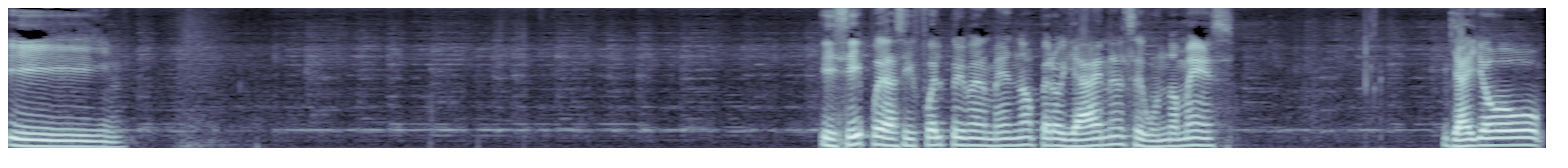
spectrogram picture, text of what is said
Y... Y sí, pues así fue el primer mes, ¿no? Pero ya en el segundo mes, ya yo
